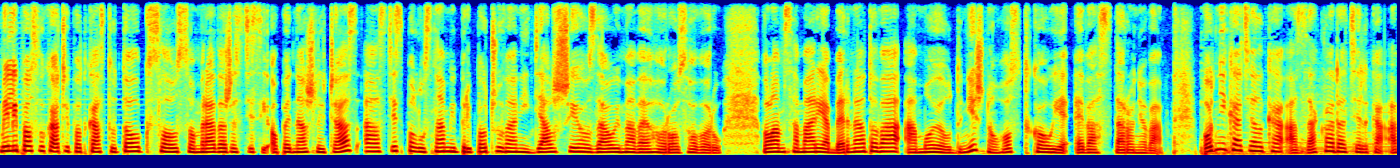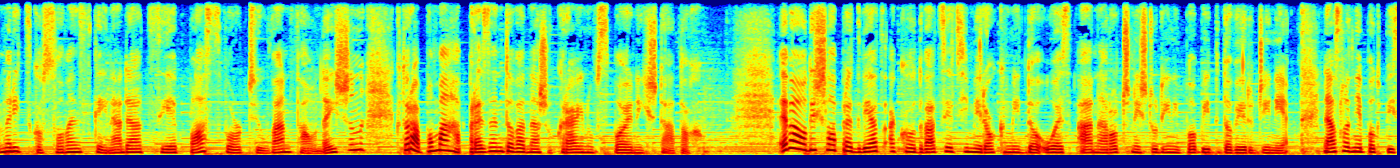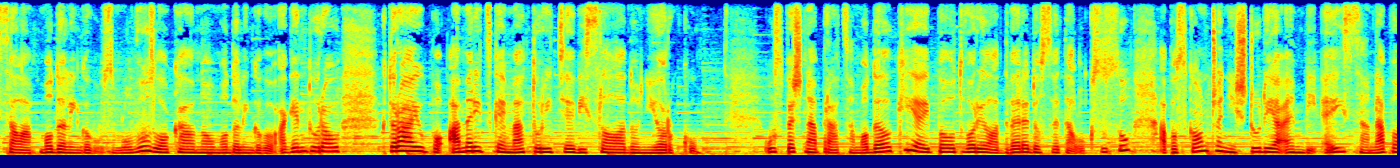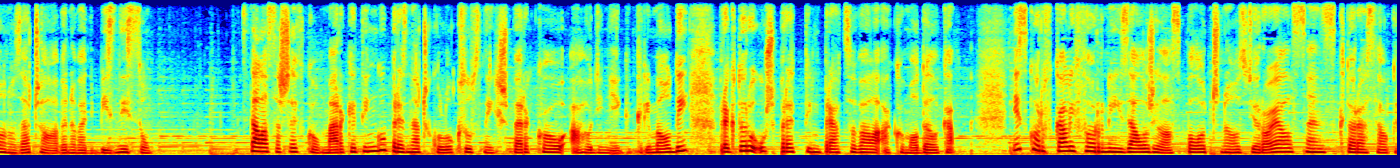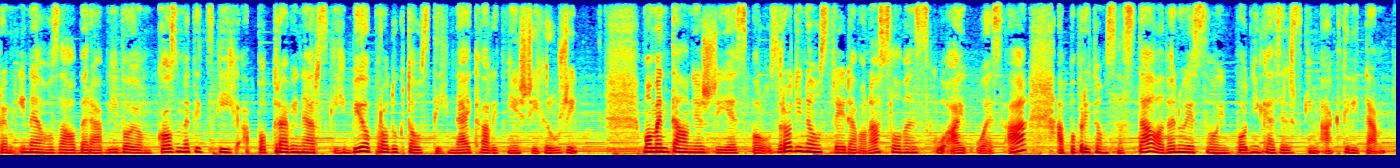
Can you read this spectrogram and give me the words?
Milí poslucháči podcastu Talk Slow, som rada, že ste si opäť našli čas a ste spolu s nami pri počúvaní ďalšieho zaujímavého rozhovoru. Volám sa Mária Bernátová a mojou dnešnou hostkou je Eva Staroňová, podnikateľka a zakladateľka americko-slovenskej nadácie Plus 421 Foundation, ktorá pomáha prezentovať našu krajinu v Spojených štátoch. Eva odišla pred viac ako 20 rokmi do USA na ročný študijný pobyt do Virginie. Následne podpísala modelingovú zmluvu s lokálnou modelingovou agentúrou, ktorá ju po americkej maturite vyslala do New Yorku. Úspešná práca modelky jej pootvorila dvere do sveta luxusu a po skončení štúdia MBA sa naplno začala venovať biznisu. Stala sa šéfkou marketingu pre značku luxusných šperkov a hodiniek Grimoldy, pre ktorú už predtým pracovala ako modelka. Neskôr v Kalifornii založila spoločnosť Royal Sense, ktorá sa okrem iného zaoberá vývojom kozmetických a potravinárskych bioproduktov z tých najkvalitnejších rúží. Momentálne žije spolu s rodinou striedavo na Slovensku aj v USA a popri tom sa stále venuje svojim podnikateľským aktivitám.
